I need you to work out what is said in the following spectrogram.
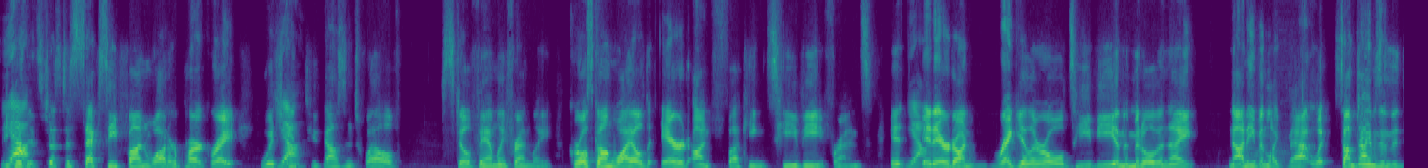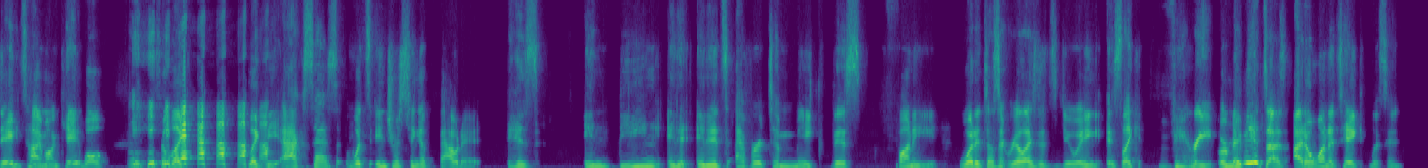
because Yeah. it's just a sexy, fun water park, right? Which Yeah. in 2012 still family friendly. Girls Gone Wild aired on fucking TV, friends. It Yeah. it aired on regular old TV in the middle of the night. Not even like that late. Sometimes in the daytime on cable. So like like the access. What's interesting about it is in being in in its effort to make this funny. What it doesn't realize it's doing is like very, or maybe it does. I don't want to take. Listen,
